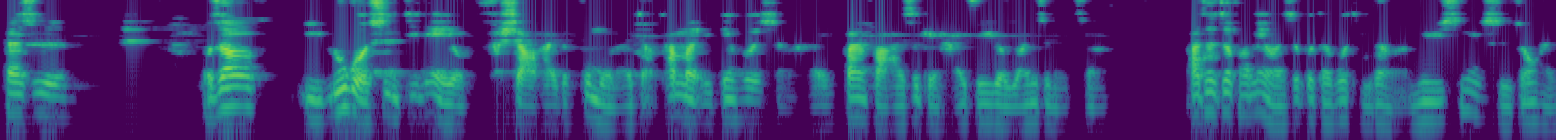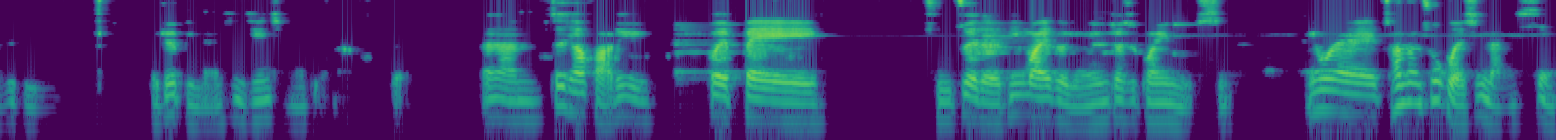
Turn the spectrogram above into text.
但是我知道，以如果是今天有小孩的父母来讲，他们一定会想还办法，还是给孩子一个完整的家。啊，在这方面我还是不得不提到啊，女性始终还是比我觉得比男性坚强一点啊。对，当然，这条法律会被除罪的另外一个原因就是关于女性，因为常常出轨是男性，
